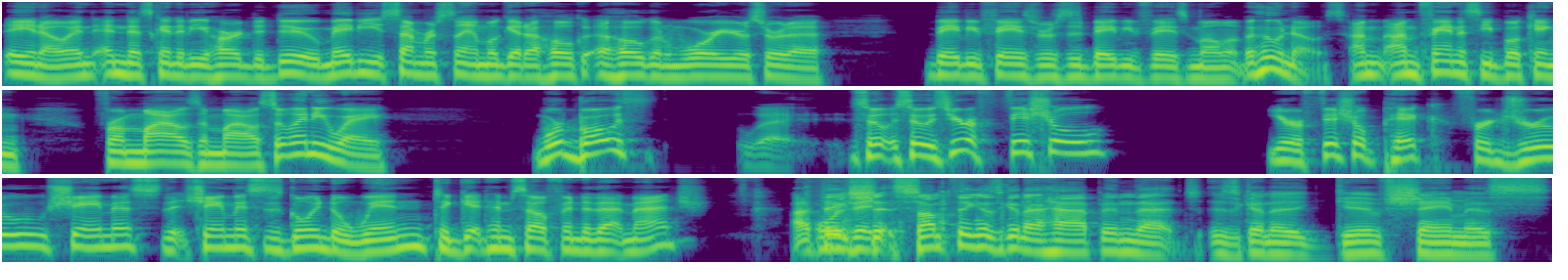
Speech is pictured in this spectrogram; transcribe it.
you know, and and that's going to be hard to do. Maybe SummerSlam will get a, Hulk, a Hogan Warrior sort of babyface versus babyface moment, but who knows? I'm I'm fantasy booking from miles and miles. So anyway, we're both. So so is your official your official pick for Drew Sheamus that Sheamus is going to win to get himself into that match? I think that- something is going to happen that is going to give Sheamus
